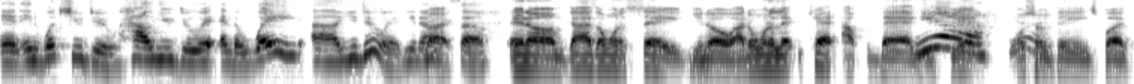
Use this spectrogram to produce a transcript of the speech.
and in what you do, how you do it, and the way uh, you do it. You know, right. so. And um, guys, I want to say, you mm-hmm. know, I don't want to let the cat out the bag just yet yeah. on certain things, but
